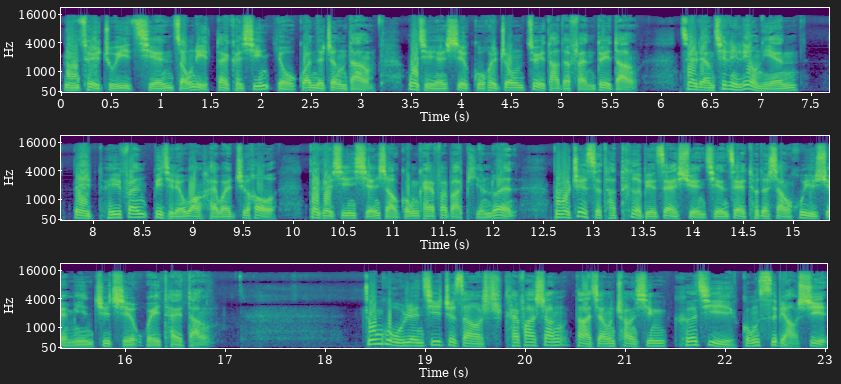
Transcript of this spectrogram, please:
民粹主义前总理戴克辛有关的政党，目前仍是国会中最大的反对党。在两千零六年。被推翻并且流亡海外之后，戴克辛鲜少公开发表评论。不过这次他特别在选前在推特上呼吁选民支持维泰党。中国无人机制造开发商大疆创新科技公司表示，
